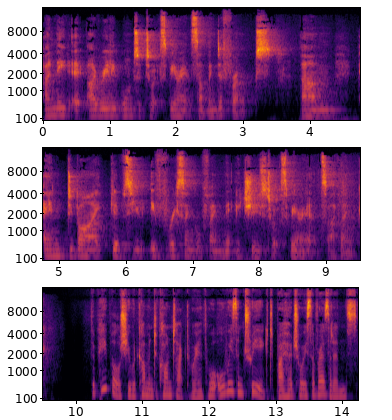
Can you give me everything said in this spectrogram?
I need, I really wanted to experience something different. Um, and Dubai gives you every single thing that you choose to experience, I think. The people she would come into contact with were always intrigued by her choice of residence.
